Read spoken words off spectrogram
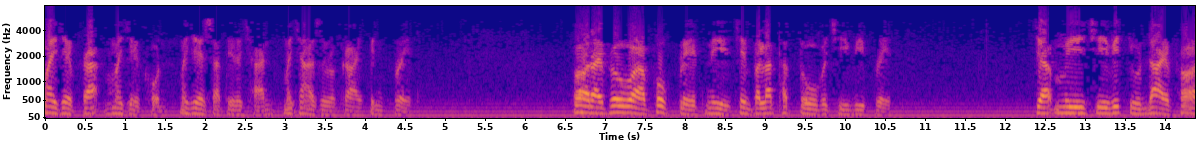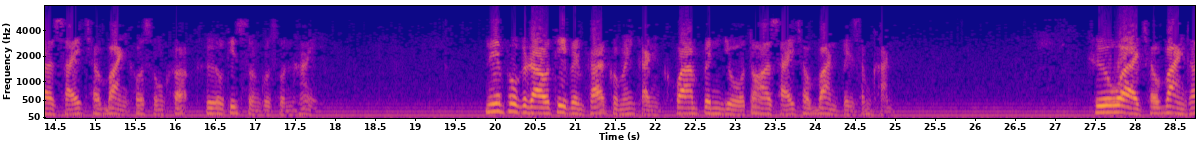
ไม่ใช่พระ ไม่ใช่คน ไม่ใช่สัตว์ติรฉานไม่ใช่อสุรกายเป็นเปรตเพราะอะไรเพราะว่าพวกเปรตนี่ เช่นปรัตทัตโตปชีวีเปรต จะมีชีวิตอยู่ได้ เพราะอาศัยชาวบ้านเขาสงเคราะห์คืออุทิศส่วนกุศลให้ นี่พวกเราที่เป็นพระก็เหมือนกัน ความเป็นอยู่ต้องอาศัยชาวบ้านเป็นสำคัญ คือว่าชาวบ้านเขา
